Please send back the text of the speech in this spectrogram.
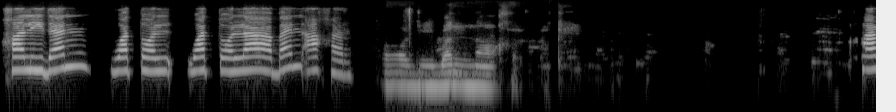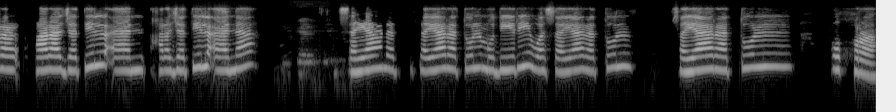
Khalidan watol watolaban akhar. khaliban akhar. Kharajatil an kharajatil ana sayarat sayaratul mudiri wa sayaratul sayaratul ukhra.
